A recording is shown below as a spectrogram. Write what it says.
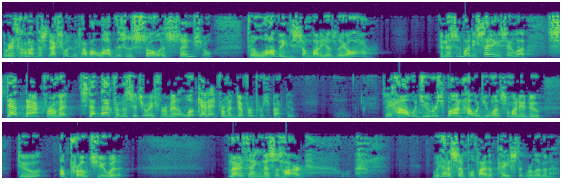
We're going to talk about this next week. We talk about love. This is so essential to loving somebody as they are. And this is what he's saying. He's saying, look, step back from it, step back from the situation for a minute, look at it from a different perspective. Say, how would you respond? How would you want somebody to, to approach you with it? Another thing, and this is hard, we got to simplify the pace that we're living at.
